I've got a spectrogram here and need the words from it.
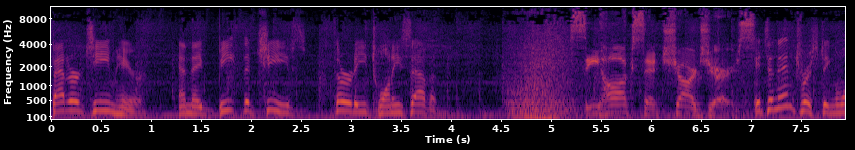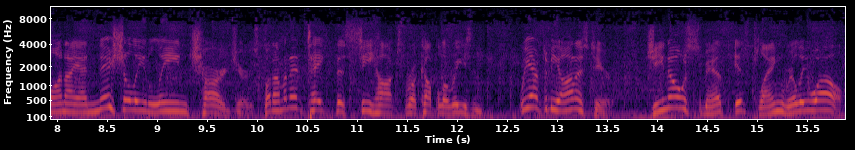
better team here. And they beat the Chiefs 30 27. Seahawks at Chargers. It's an interesting one. I initially lean Chargers, but I'm going to take the Seahawks for a couple of reasons. We have to be honest here. Geno Smith is playing really well.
